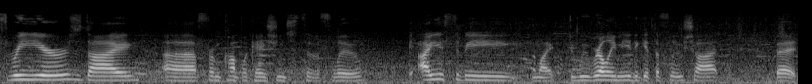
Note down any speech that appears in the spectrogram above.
three years die uh, from complications to the flu. I used to be like, do we really need to get the flu shot? But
